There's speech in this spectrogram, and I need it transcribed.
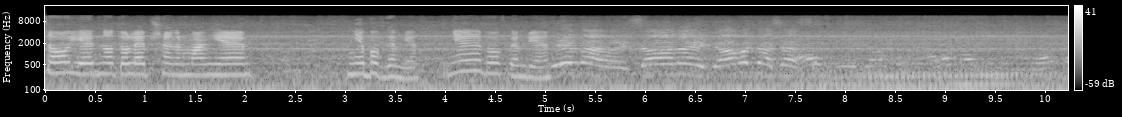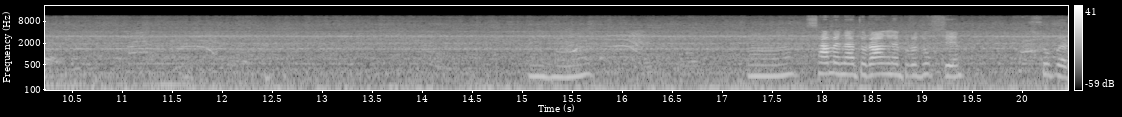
co jedno to lepsze normalnie niebo w gębie. Niebo w gębie. Mhm. Mm, same naturalne produkty. Super.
